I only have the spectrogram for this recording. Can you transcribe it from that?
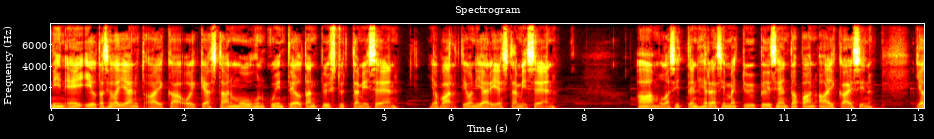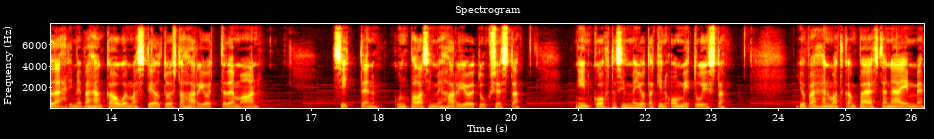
niin ei iltasella jäänyt aikaa oikeastaan muuhun kuin teltan pystyttämiseen ja vartion järjestämiseen. Aamulla sitten heräsimme tyypilliseen tapaan aikaisin ja lähdimme vähän kauemmas teltoista harjoittelemaan. Sitten, kun palasimme harjoituksesta, niin kohtasimme jotakin omituista. Jo vähän matkan päästä näimme,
